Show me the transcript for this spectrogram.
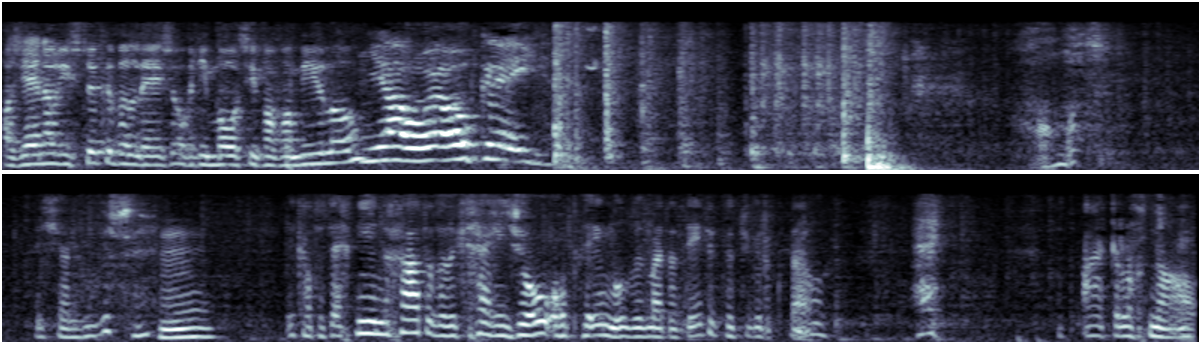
als jij nou die stukken wil lezen over die motie van Van Mierlo... Ja hoor, oké. God, hij is jaloers, hè? Ik had het echt niet in de gaten dat ik Gerry zo ophemelde, maar dat deed ik natuurlijk wel. Hé, wat akelig nou.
